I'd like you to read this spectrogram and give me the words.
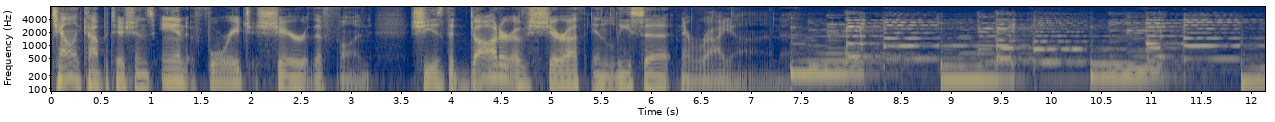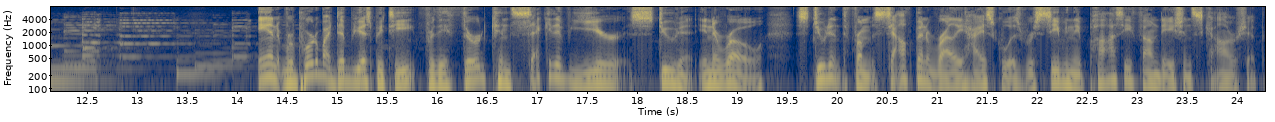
talent competitions, and 4 H Share the Fun. She is the daughter of Sharath and Lisa Narayan. And reported by WSBT for the third consecutive year student in a row, student from South Bend Riley High School is receiving the Posse Foundation Scholarship.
